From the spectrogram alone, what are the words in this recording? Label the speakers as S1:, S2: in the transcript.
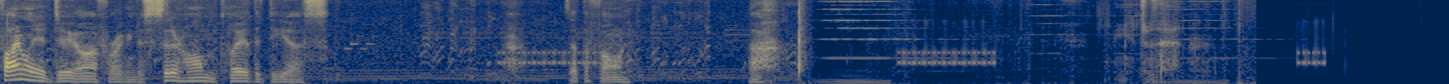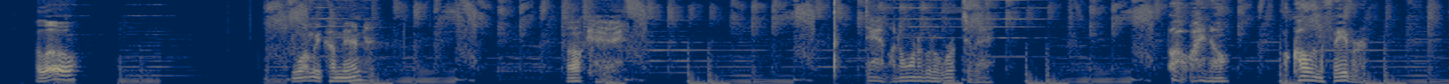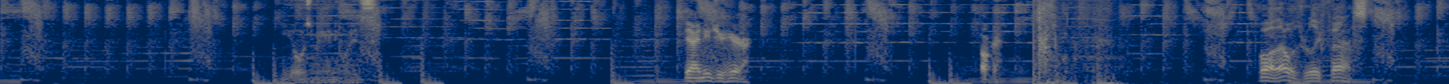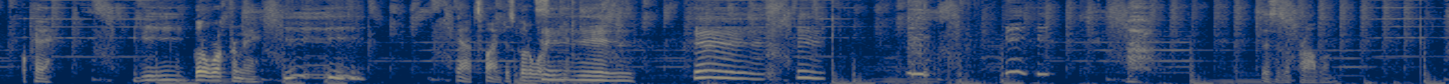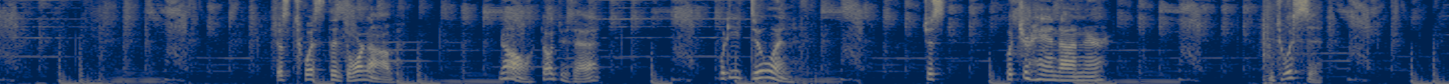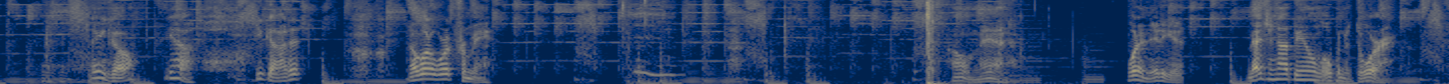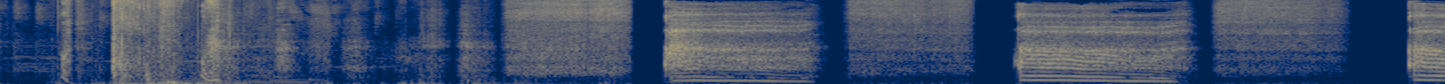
S1: Finally a day off where I can just sit at home and play the DS. Is that the phone? Ah. Let me answer that. Hello? You want me to come in? Okay. Damn, I don't want to go to work today. Oh, I know. I'll call in a favor. He owes me anyways. Yeah, I need you here. Okay. Well, that was really fast. Okay. Go to work for me. Yeah, it's fine. Just go to work. Again. This is a problem. Just twist the doorknob. No, don't do that. What are you doing? Just put your hand on there and twist it. There you go. Yeah, you got it. Now go to work for me. Oh man, what an idiot. Imagine not being able to open the door. 아, 아.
